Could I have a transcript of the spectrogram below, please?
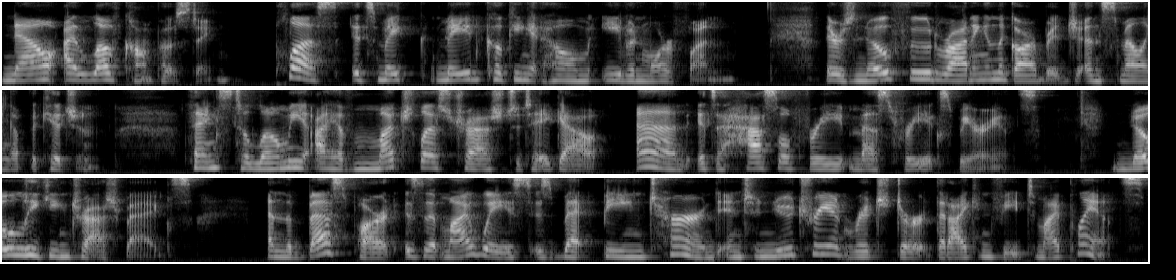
Now I love composting. Plus, it's make, made cooking at home even more fun. There's no food rotting in the garbage and smelling up the kitchen. Thanks to Lomi, I have much less trash to take out, and it's a hassle free, mess free experience. No leaking trash bags. And the best part is that my waste is being turned into nutrient rich dirt that I can feed to my plants.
